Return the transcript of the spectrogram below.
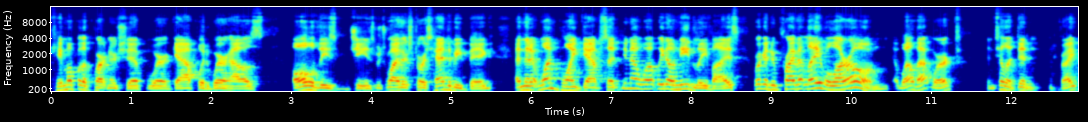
came up with a partnership where Gap would warehouse all of these jeans, which why their stores had to be big. And then at one point, Gap said, you know what, we don't need Levi's. We're going to do private label our own. Well, that worked until it didn't, right?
